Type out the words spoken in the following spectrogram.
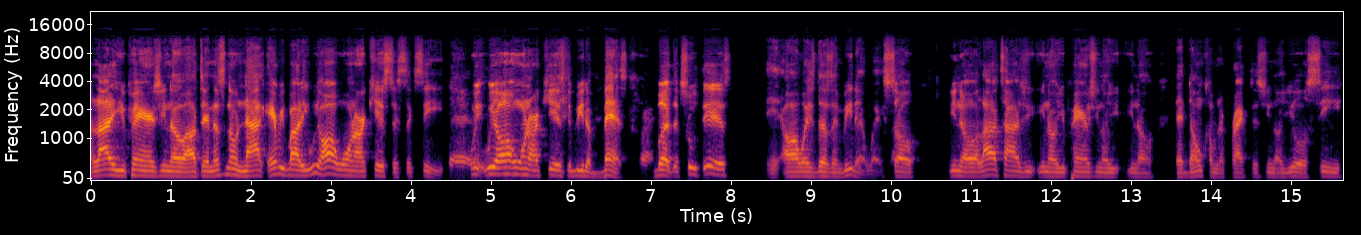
a lot of you parents, you know, out there, and there's no knock. Everybody, we all want our kids to succeed. yeah, We we all want our kids to be the best. Right. But the truth is, it always doesn't be that way. So, you know, a lot of times, you you know, your parents, you know, you, you know, that don't come to practice, you know, you'll see,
